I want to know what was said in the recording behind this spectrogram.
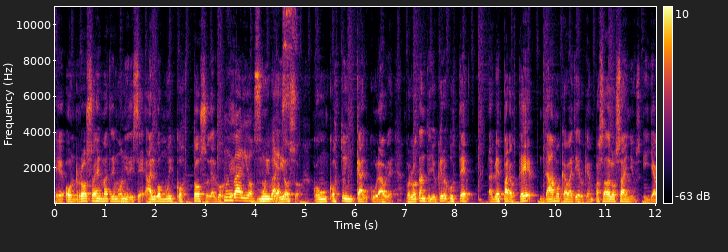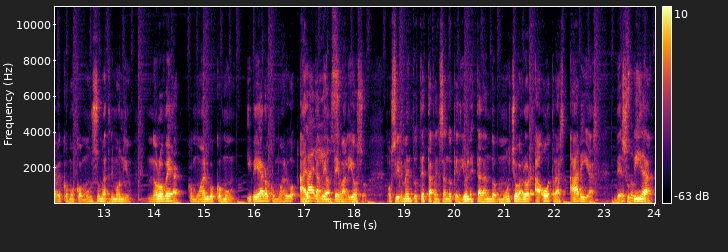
eh, honroso es el matrimonio, dice algo muy costoso, de algo muy valioso. Muy valioso, con un costo incalculable. Por lo tanto, yo quiero que usted, tal vez para usted, damo caballero, que han pasado los años y ya ve como común su matrimonio, no lo vea como algo común y véalo como algo altamente valioso. Posiblemente usted está pensando que Dios le está dando mucho valor a otras áreas de, su, vida,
